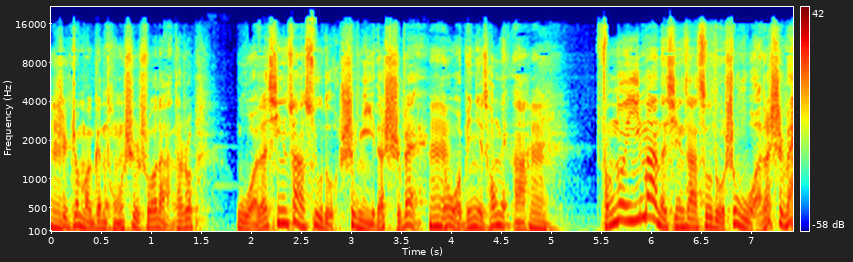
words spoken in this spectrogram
是这么跟同事说的，他说：“我的心算速度是你的十倍，因为我比你聪明啊。嗯冯诺依曼的心算速度是我的十倍。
